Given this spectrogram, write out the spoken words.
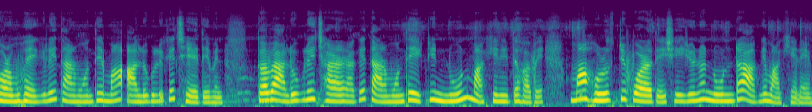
গরম হয়ে গেলেই তার মধ্যে মা আলুগুলিকে ছেড়ে দেবেন। তবে আলুগুলি ছাড়ার আগে তার মধ্যে একটি নুন মাখিয়ে নিতে হবে। মা হলুদটি পড়াতে সেই জন্য নুনটা আগে মাখিয়ে নেয়।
